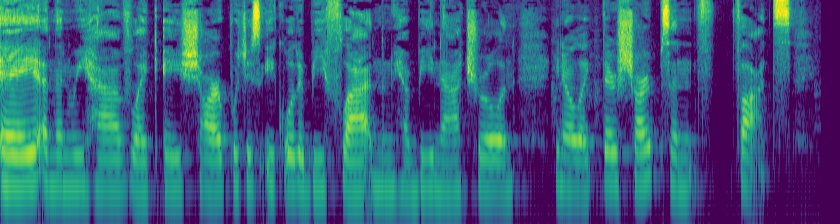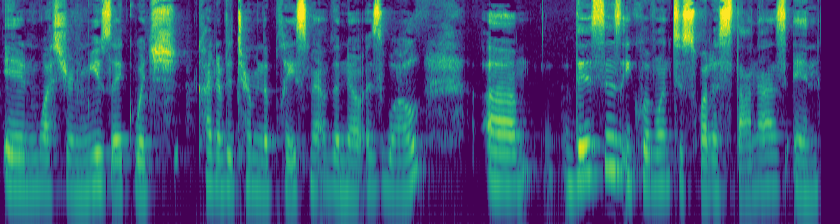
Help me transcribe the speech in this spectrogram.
a and then we have like A sharp which is equal to B flat and then we have B natural and you know like there's sharps and f- flats in western music which kind of determine the placement of the note as well. Um, this is equivalent to swarasthanas in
